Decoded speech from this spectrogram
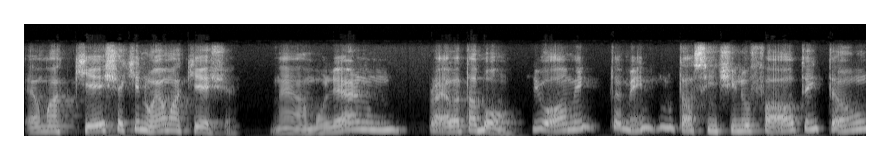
é uma queixa que não é uma queixa, né? A mulher, para ela tá bom. E o homem também não tá sentindo falta, então,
